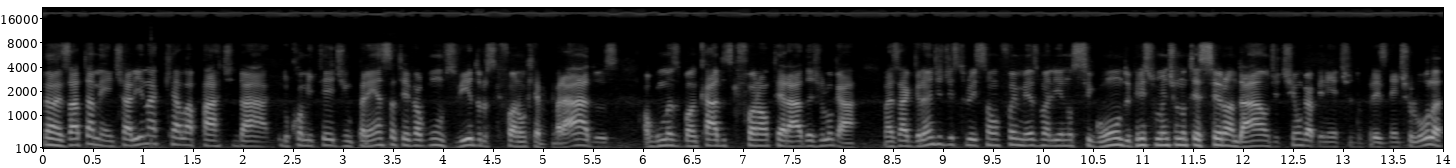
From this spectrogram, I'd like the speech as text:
Não, exatamente. Ali naquela parte da, do comitê de imprensa teve alguns vidros que foram quebrados, algumas bancadas que foram alteradas de lugar. Mas a grande destruição foi mesmo ali no segundo e principalmente no terceiro andar, onde tinha o gabinete do presidente Lula.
